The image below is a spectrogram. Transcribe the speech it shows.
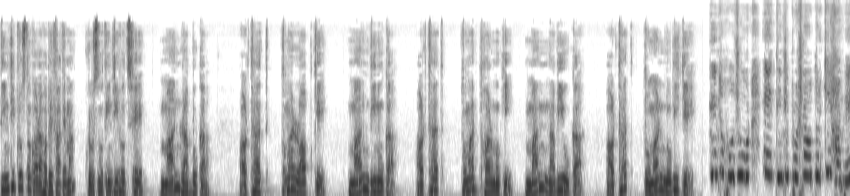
তিনটি প্রশ্ন করা হবে ফাতেমা। প্রশ্ন তিনটি হচ্ছে মান রাব্বুকা অর্থাৎ তোমার রবকে। মান দিনুকা অর্থাৎ তোমার ধর্ম কি মান নাবিউকা অর্থাৎ তোমার নবীকে। কিন্তু হুজুর এই তিনটি প্রশ্নের উত্তর কি হবে?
